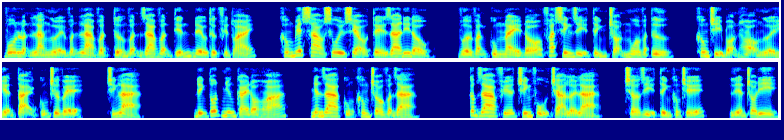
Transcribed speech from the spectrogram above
vô luận là người vẫn là vật tưởng vận ra vận tiến đều thực phiền thoái, không biết sao xui xẻo tề ra đi đầu, vừa vặn cùng này đó phát sinh dị tình chọn mua vật tư, không chỉ bọn họ người hiện tại cũng chưa về, chính là định tốt những cái đó hóa, nhân ra cũng không cho vận ra. Cấp ra phía chính phủ trả lời là, chờ dị tình không chế, liền cho đi.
